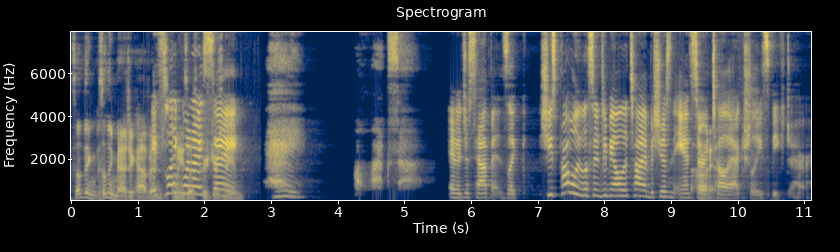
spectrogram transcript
Something something magic happens It's like when he when I say- name. Hey. And it just happens. Like she's probably listening to me all the time, but she doesn't answer Oh, yeah. until I actually speak to her.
